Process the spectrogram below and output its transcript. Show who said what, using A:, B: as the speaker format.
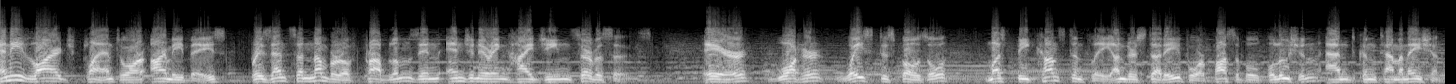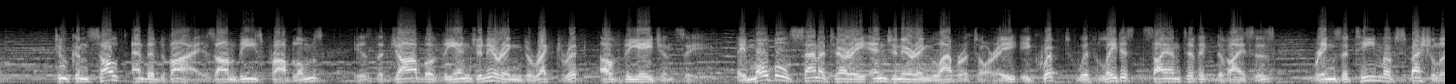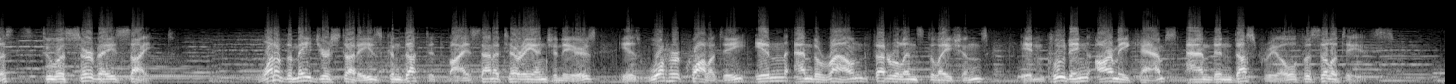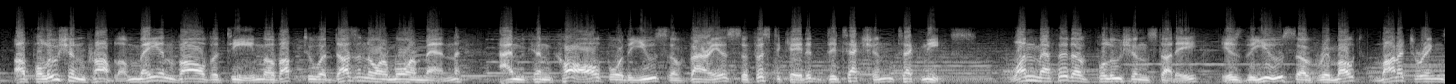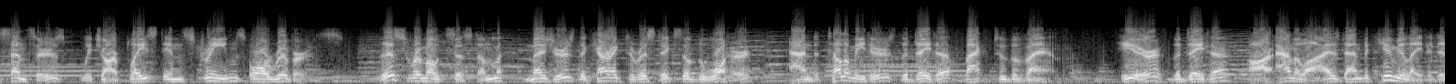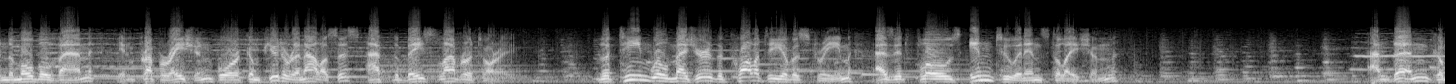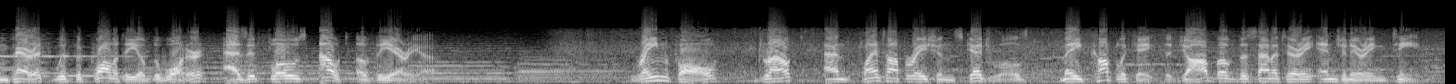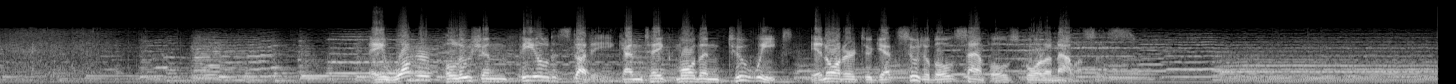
A: Any large plant or army base presents a number of problems in engineering hygiene services. Air, water, waste disposal must be constantly under study for possible pollution and contamination. To consult and advise on these problems is the job of the Engineering Directorate of the agency. A mobile sanitary engineering laboratory equipped with latest scientific devices brings a team of specialists to a survey site. One of the major studies conducted by sanitary engineers is water quality in and around federal installations, including Army camps and industrial facilities. A pollution problem may involve a team of up to a dozen or more men and can call for the use of various sophisticated detection techniques. One method of pollution study is the use of remote monitoring sensors which are placed in streams or rivers. This remote system measures the characteristics of the water and telemeters the data back to the van. Here, the data are analyzed and accumulated in the mobile van in preparation for computer analysis at the base laboratory. The team will measure the quality of a stream as it flows into an installation and then compare it with the quality of the water as it flows out of the area. Rainfall, drought, and plant operation schedules may complicate the job of the sanitary engineering team. A water pollution field study can take more than two weeks in order to get suitable samples for analysis.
